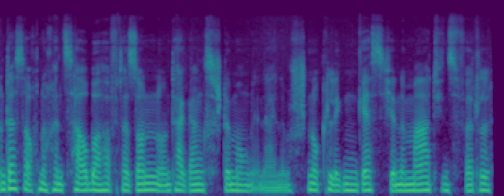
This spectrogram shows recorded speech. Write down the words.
Und das auch noch in zauberhafter Sonnenuntergangsstimmung in einem schnuckligen Gässchen im Martinsviertel.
